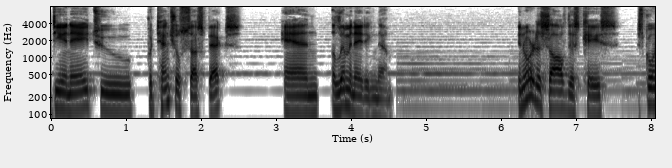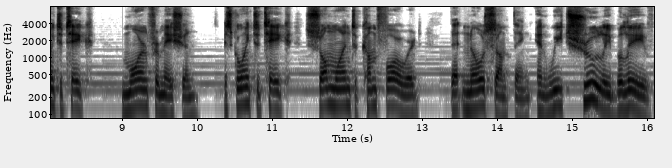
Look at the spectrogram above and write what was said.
DNA to potential suspects and eliminating them. In order to solve this case, it's going to take more information. It's going to take someone to come forward that knows something. And we truly believe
